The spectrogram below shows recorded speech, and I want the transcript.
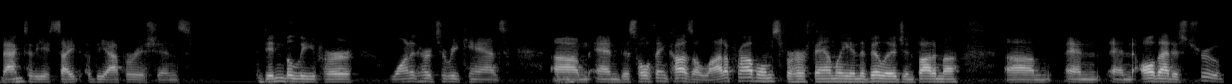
back to the site of the apparitions. Didn't believe her. Wanted her to recant. Um, and this whole thing caused a lot of problems for her family in the village in Fatima um, and and all that is true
